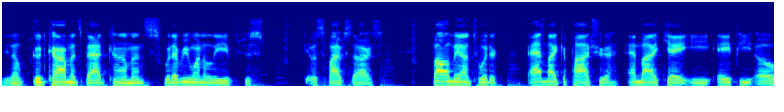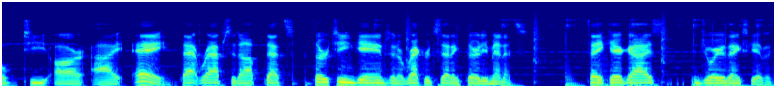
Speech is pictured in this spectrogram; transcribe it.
you know, good comments, bad comments, whatever you want to leave, just give us five stars. Follow me on Twitter at Mike Apotria, M I K E A P O T R I A. That wraps it up. That's 13 games in a record setting 30 minutes. Take care, guys. Enjoy your Thanksgiving.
